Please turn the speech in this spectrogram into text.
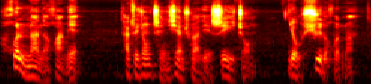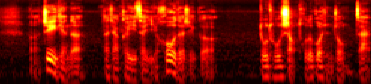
混乱的画面，它最终呈现出来的也是一种有序的混乱。啊，这一点呢，大家可以在以后的这个读图赏图的过程中，再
